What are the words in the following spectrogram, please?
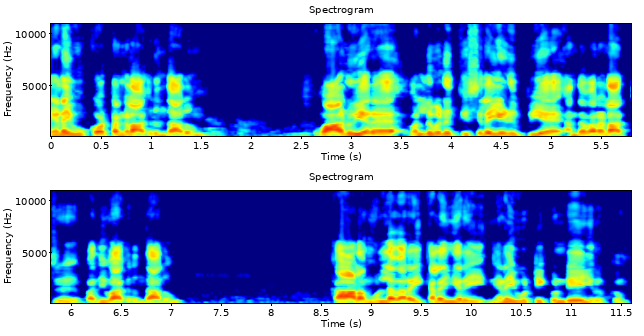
நினைவு கோட்டங்களாக இருந்தாலும் வானுயர வள்ளுவனுக்கு சிலை எழுப்பிய அந்த வரலாற்று பதிவாக இருந்தாலும் காலம் உள்ளவரை கலைஞரை நினைவூட்டிக் கொண்டே இருக்கும்.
